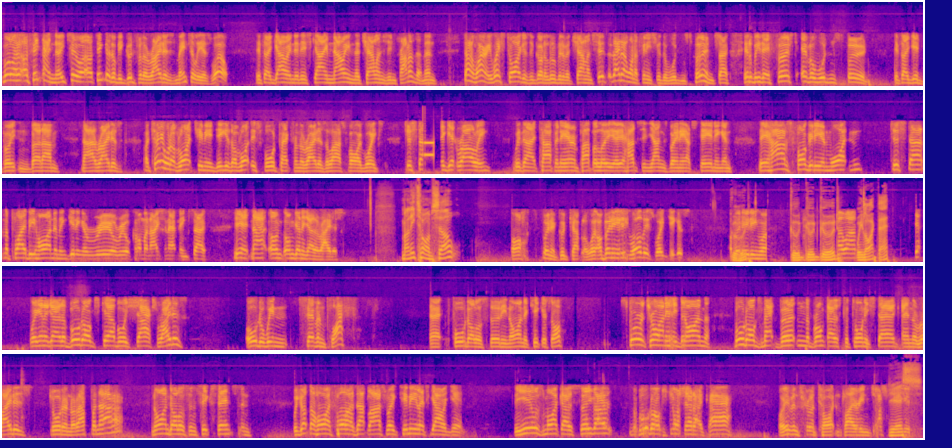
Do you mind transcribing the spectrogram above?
Well, I, think they need to. I I think it'll be good for the Raiders mentally as well if they go into this game knowing the challenge in front of them. And don't worry, West Tigers have got a little bit of a challenge. They don't want to finish with the wooden spoon, so it'll be their first ever wooden spoon if they get beaten. But um, no, Raiders. I tell you what, I've liked Timmy and Diggers. I've liked this forward pack from the Raiders the last five weeks. Just starting to get rolling with uh, Tapine and Papalii. Hudson Young's been outstanding, and their halves Fogarty and Wighton just starting to play behind them and getting a real, real combination happening. So, yeah, no, I'm, I'm going to go the Raiders. Money time, Sal. Oh, it's been a good couple of weeks. I've been eating well this week, Diggers. I've been Good. eating well. Good, good, good. Oh, um, we like that. We're going to go the Bulldogs, Cowboys, Sharks, Raiders, all to win seven plus at four dollars thirty nine to kick us off. Score a try on any dime. The Bulldogs, Matt Burton, the Broncos, Kotoni Staggs, and the Raiders, Jordan Rapana, nine dollars and six cents. And we got the high flyers up last week, Timmy. Let's go again. The Eels, Maika Sivo, the Bulldogs, Josh Addo-Carr. I even threw a Titan player in just Yes.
